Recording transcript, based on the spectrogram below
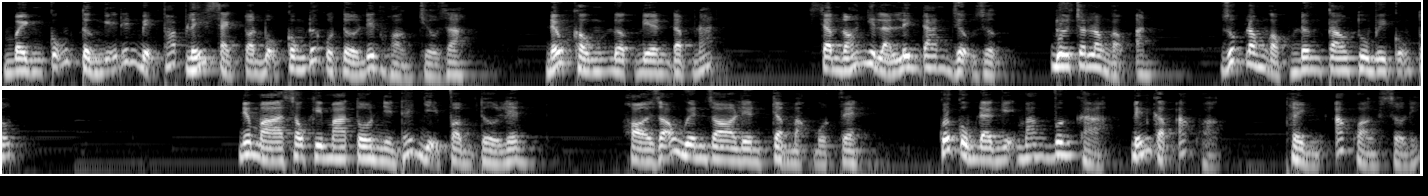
Mình cũng từng nghĩ đến biện pháp lấy sạch toàn bộ công đức của Tử Liên Hoàng Triều ra. Nếu không được điền đập nát Xem nó như là linh đan rượu dược Đưa cho Long Ngọc ăn Giúp Long Ngọc nâng cao tu vi cũng tốt. Nhưng mà sau khi Ma Tôn nhìn thấy nhị phẩm Tử Liên Hỏi rõ nguyên do liền trầm mặc một phen, Cuối cùng đề nghị mang Vương Khả Đến gặp ác hoàng Thỉnh ác hoàng xử lý.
